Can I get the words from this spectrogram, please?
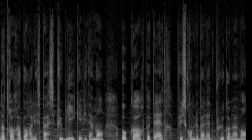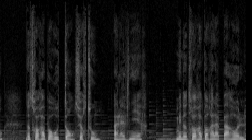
notre rapport à l'espace public évidemment, au corps peut-être, puisqu'on ne le balade plus comme avant, notre rapport au temps surtout, à l'avenir, mais notre rapport à la parole.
